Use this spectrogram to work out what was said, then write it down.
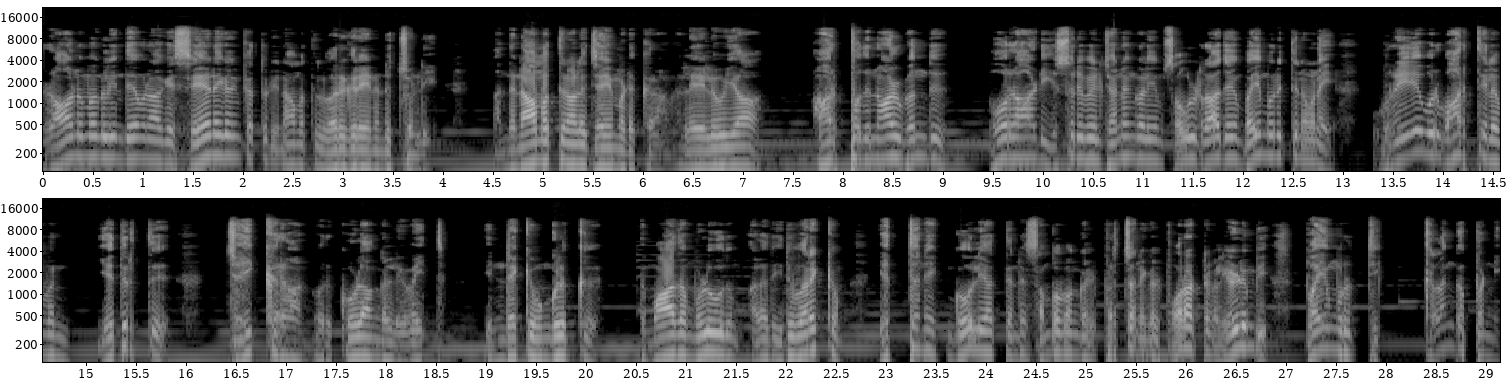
இராணுவங்களின் தேவனாகிய சேனைகளின் கத்துடைய நாமத்தில் வருகிறேன் என்று சொல்லி அந்த நாமத்தினால ஜெயம் எடுக்கிறான். லேலூயா நாற்பது நாள் வந்து போராடி இஸ்ரேவேல் ஜனங்களையும் சவுல் ராஜையும் பயமுறுத்தினவனை ஒரே ஒரு வார்த்தையில் அவன் எதிர்த்து ஜெயிக்கிறான் ஒரு கூழாங்கல்லை வைத்து இன்றைக்கு உங்களுக்கு இந்த மாதம் முழுவதும் அல்லது இதுவரைக்கும் எத்தனை கோலியாத் என்ற சம்பவங்கள் பிரச்சனைகள் போராட்டங்கள் எழும்பி பயமுறுத்தி கலங்க பண்ணி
